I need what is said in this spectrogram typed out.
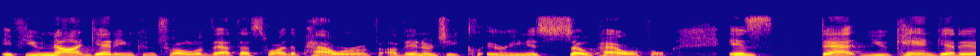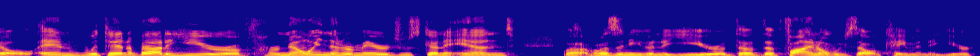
If you're not getting control of that, that's why the power of, of energy clearing is so powerful. Is that you can get ill. And within about a year of her knowing that her marriage was going to end, well, it wasn't even a year. The the final result came in a year.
